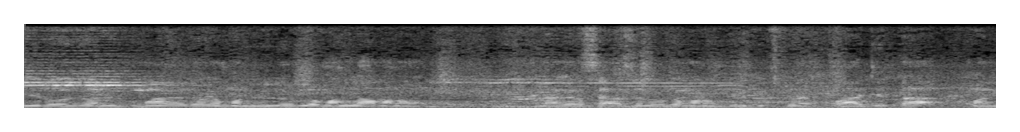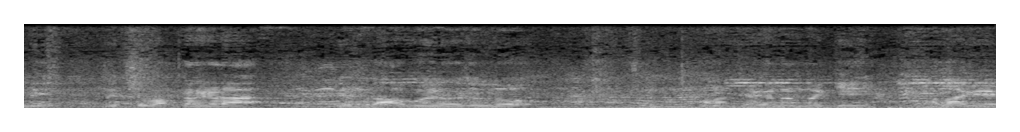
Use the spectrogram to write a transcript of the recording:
ఈరోజు అనిల్ కుమార్ యాదవ్ గారు మన నెల్లూరులో మళ్ళా మనం నగర శాసనసభగా మనం గెలిపించుకునే బాధ్యత మంది ప్రతి ఒక్కరు కూడా రేపు రాబోయే రోజుల్లో మన జగనన్నకి అలాగే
